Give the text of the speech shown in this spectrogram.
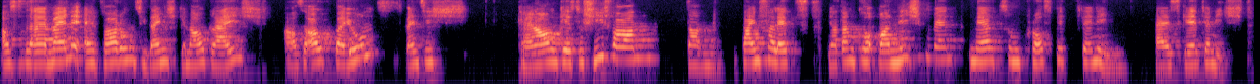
Also meine Erfahrungen sind eigentlich genau gleich. Also auch bei uns, wenn sich, keine Ahnung, gehst du Skifahren, dann Bein verletzt, ja, dann kommt man nicht mehr, mehr zum CrossFit-Training. Es geht ja nicht.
